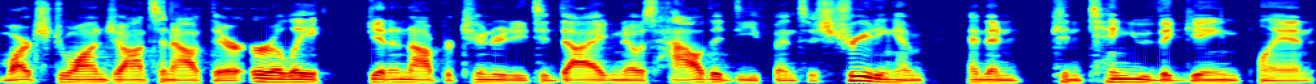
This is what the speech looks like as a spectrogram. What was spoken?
march Juwan Johnson out there early, get an opportunity to diagnose how the defense is treating him, and then continue the game plan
